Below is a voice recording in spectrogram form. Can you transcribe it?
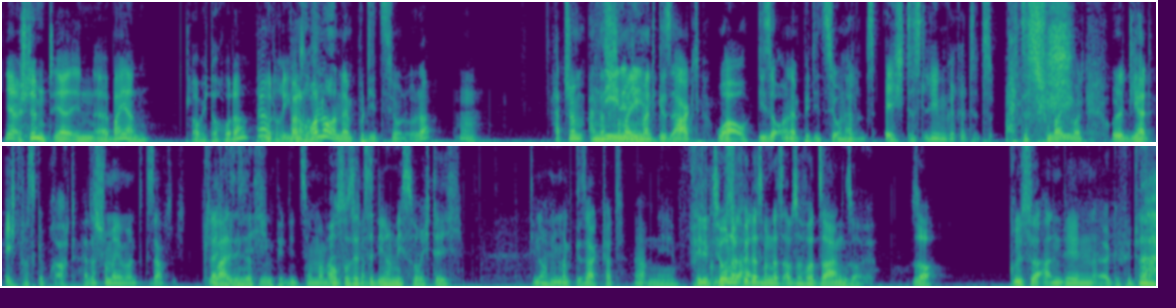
Ja, stimmt, ja, in äh, Bayern, glaube ich doch, oder? Ja, wurde war doch auch ein- eine Online-Petition, oder? Hm. Hat, schon, hat das Nee, schon nee, mal nee. jemand gesagt? Wow, diese Online-Petition hat uns echt das Leben gerettet. Hat das schon mal jemand? Oder die hat echt was gebracht? Hat das schon mal jemand gesagt? Vielleicht Weiß bei ich dieser nicht. Bienenpetition. Auch so Sätze, die noch genau. nicht so richtig. die noch niemand gesagt hat. Ja. Nee. Petition dafür, dass man an- das ab sofort sagen soll. So. Grüße an den äh, gefühlt Ah.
